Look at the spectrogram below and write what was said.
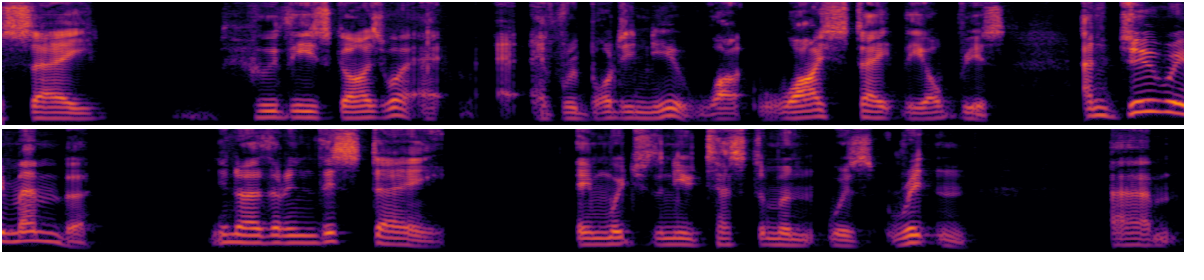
say who these guys were. Everybody knew. Why, why state the obvious? And do remember, you know, that in this day in which the New Testament was written, um,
